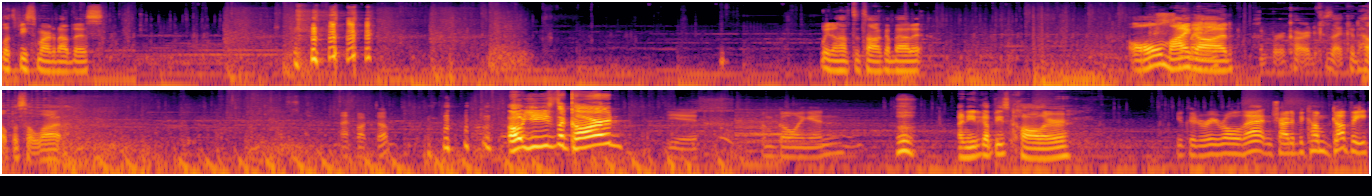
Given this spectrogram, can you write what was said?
let's be smart about this. we don't have to talk about it. Oh There's so my many. god. A card because that could help us a lot. I fucked up. Oh, you used the card? Yeah. I'm going in. I need Guppy's collar. You could re-roll that and try to become Guppy.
